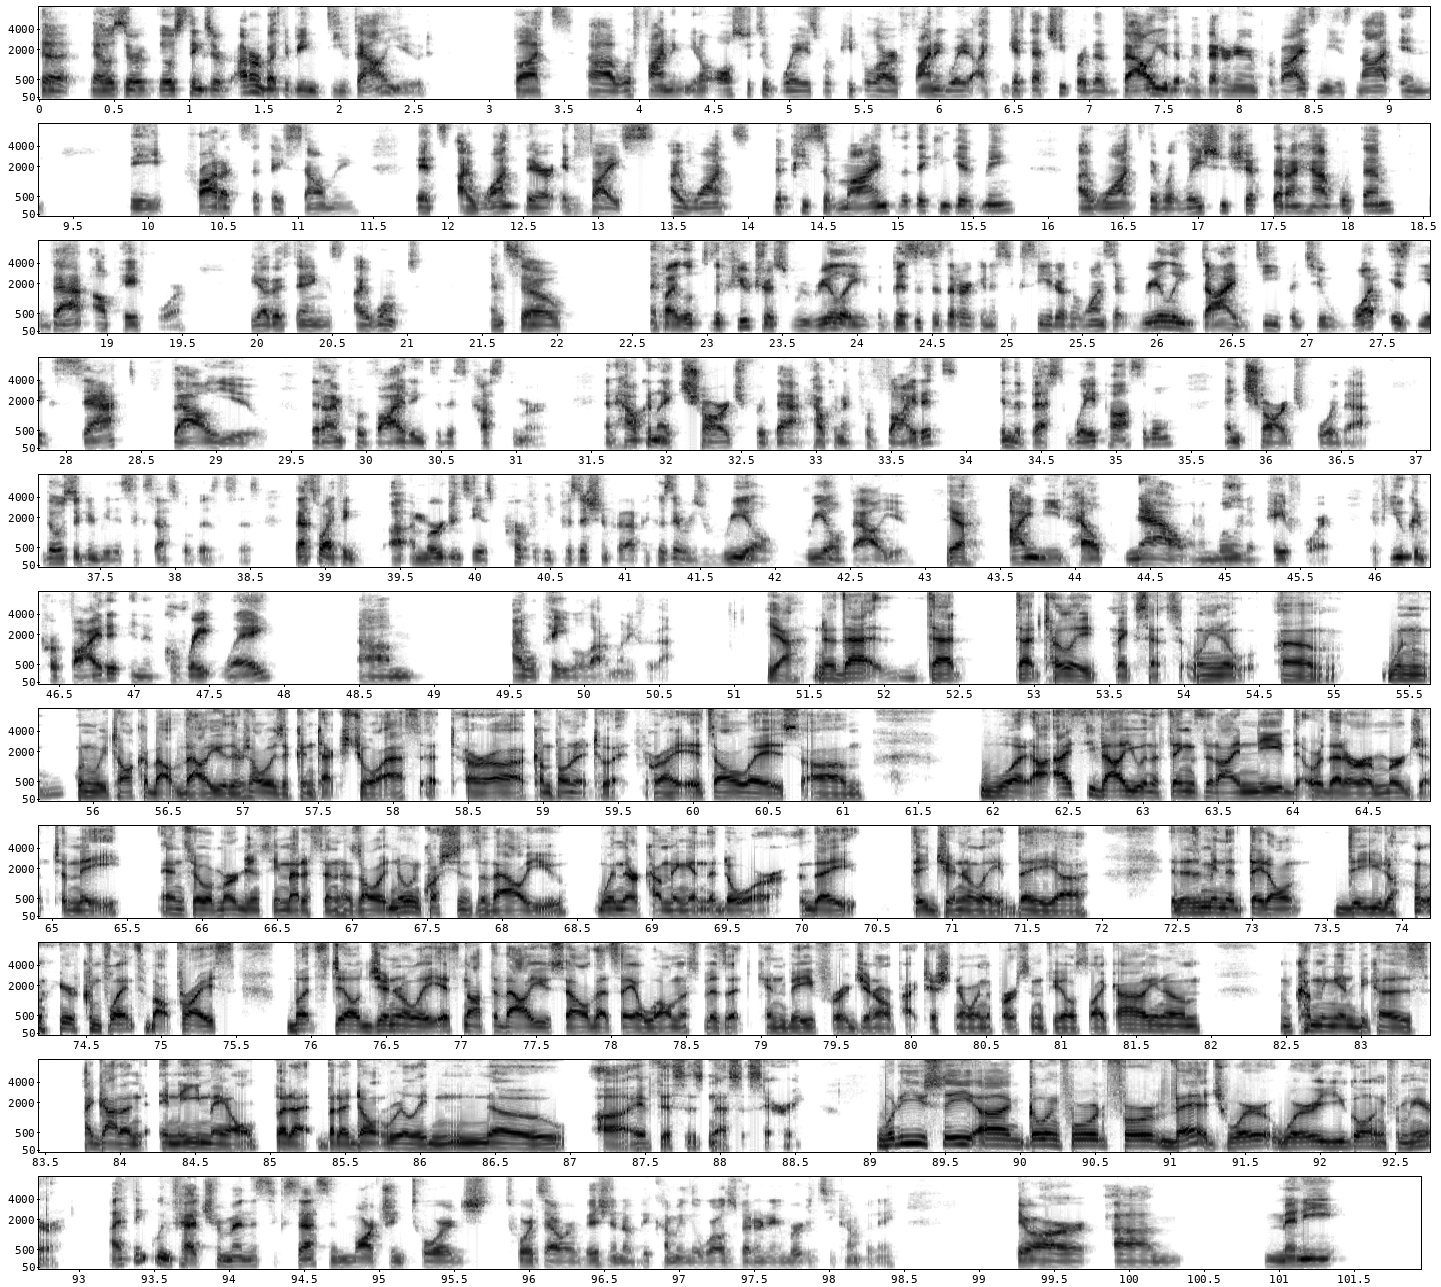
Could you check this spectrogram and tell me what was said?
the those are those things are I don't know about they're being devalued, but uh, we're finding you know all sorts of ways where people are finding a way I can get that cheaper. The value that my veterinarian provides me is not in the products that they sell me. It's I want their advice. I want the peace of mind that they can give me. I want the relationship that I have with them. That I'll pay for. The other things I won't. And so if I look to the futures, we really the businesses that are going to succeed are the ones that really dive deep into what is the exact value that I'm providing to this customer and how can I charge for that? How can I provide it in the best way possible and charge for that? Those are going to be the successful businesses. That's why I think uh, emergency is perfectly positioned for that because there is real, real value. Yeah. I need help now and I'm willing to pay for it. If you can provide it in a great way, um, I will pay you a lot of money for that. Yeah, no, that that that totally makes sense. Well, you know, um, when when we talk about value, there's always a contextual asset or a component to it, right? It's always um, what I see value in the things that I need or that are emergent to me. And so emergency medicine has always no one questions the value when they're coming in the door. They they generally they uh it doesn't mean that they don't that you don't hear complaints about price, but still generally it's not the value sell that say a wellness visit can be for a general practitioner when the person feels like, oh, you know, I'm, I'm coming in because I got an, an email, but I, but I don't really know uh, if this is necessary. What do you see uh, going forward for Veg? Where where are you going from here? I think we've had tremendous success in marching towards towards our vision of becoming the world's veterinary emergency company. There are um, many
